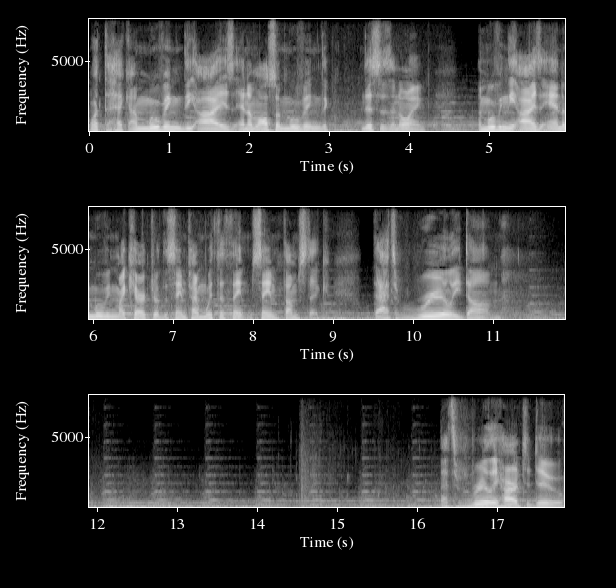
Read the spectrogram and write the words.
What the heck? I'm moving the eyes and I'm also moving the This is annoying. I'm moving the eyes and I'm moving my character at the same time with the th same thumbstick. That's really dumb. That's really hard to do.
